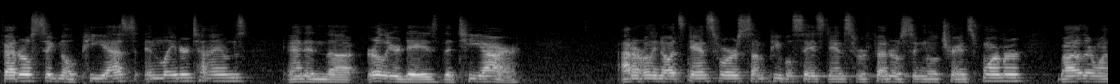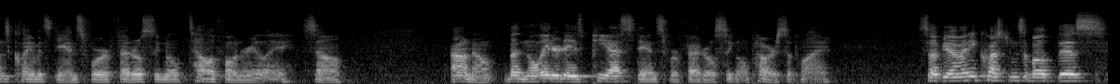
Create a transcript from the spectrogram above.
Federal Signal PS in later times, and in the earlier days, the TR. I don't really know what it stands for. Some people say it stands for Federal Signal Transformer, but other ones claim it stands for Federal Signal Telephone Relay. So, I don't know. But in the later days, PS stands for Federal Signal Power Supply. So if you have any questions about this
